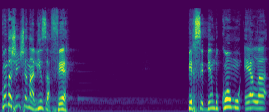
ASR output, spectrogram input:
Quando a gente analisa a fé, percebendo como ela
